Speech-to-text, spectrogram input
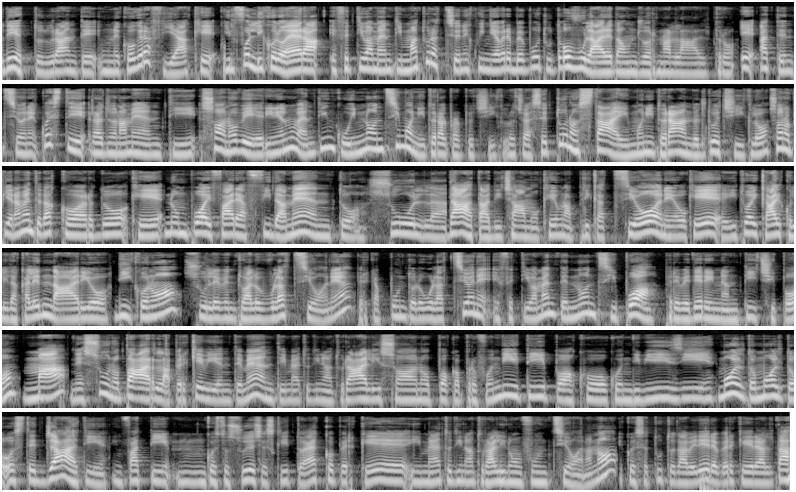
detto durante un'ecografia che il follicolo era effettivamente in maturazione, quindi avrebbe potuto ovulare da un giorno all'altro. E attenzione, questi ragionamenti sono veri nel momento in cui non si monitora il proprio ciclo, cioè se tu non stai monitorando il tuo ciclo, sono pienamente d'accordo che non puoi fare affidamento sul data, diciamo, che un'applicazione o che i tuoi calcoli da calendario dicono sull'eventuale ovulazione, perché appunto l'ovulazione effettivamente non si può prevedere in anticipo, ma nessuno parla perché evidentemente i metodi naturali sono poco approfonditi, poco condivisi, molto molto osteggiati. Infatti in questo studio c'è scritto ecco perché i metodi naturali non funzionano funzionano e questo è tutto da vedere perché in realtà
